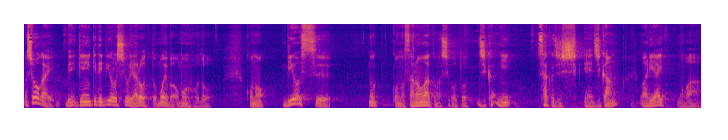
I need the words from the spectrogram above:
まあ、生涯現役で美容師をやろうと思えば思うほどこの美容室のこのサロンワークの仕事時間に割く時間割合のは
